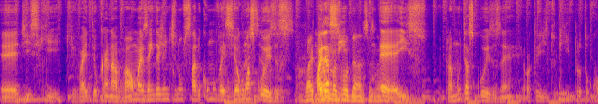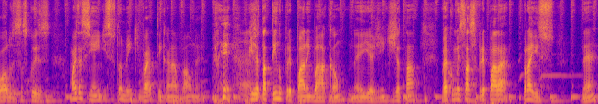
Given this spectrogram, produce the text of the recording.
é, disse que, que vai ter o carnaval, mas ainda a gente não sabe como vai ser algumas ser a coisas. Vai ter Mas algumas assim, mudanças, né? É, isso. Pra muitas coisas, né? Eu acredito que protocolos, essas coisas. Mas assim, ainda isso também que vai ter carnaval, né? Porque já tá tendo preparo em barracão, né? E a gente já tá. Vai começar a se preparar pra isso, né?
